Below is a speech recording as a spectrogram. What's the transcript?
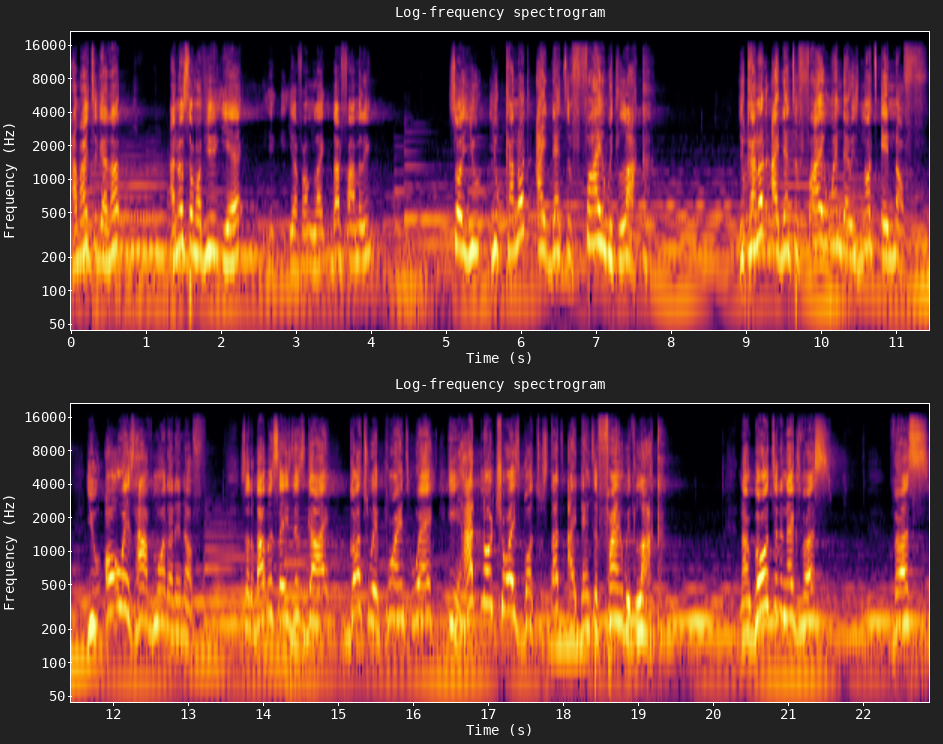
am I together? I know some of you, yeah, you're from like that family. So you, you cannot identify with lack. You cannot identify when there is not enough. You always have more than enough. So the Bible says this guy got to a point where he had no choice but to start identifying with lack. Now go to the next verse, verse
